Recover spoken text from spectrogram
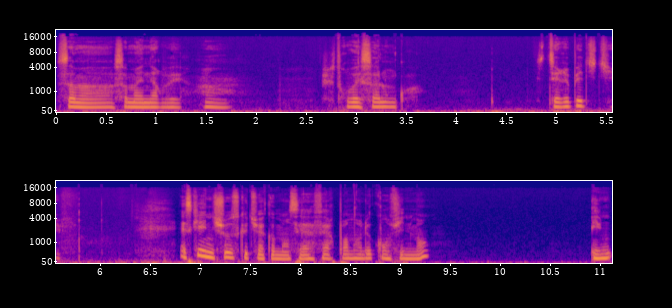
ça m'a, ça m'a énervé. Enfin, J'ai trouvé ça long, quoi. C'était répétitif. Est-ce qu'il y a une chose que tu as commencé à faire pendant le confinement? Et une,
